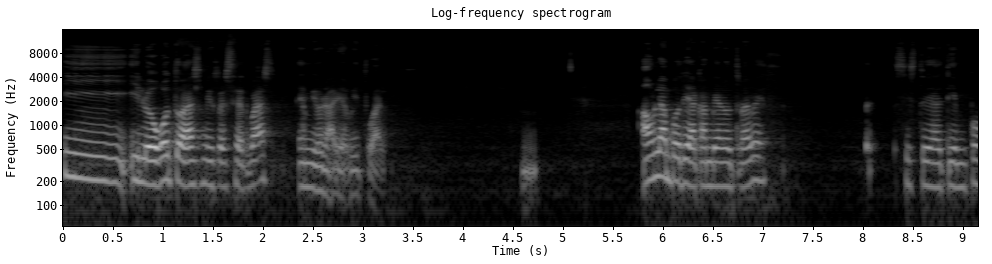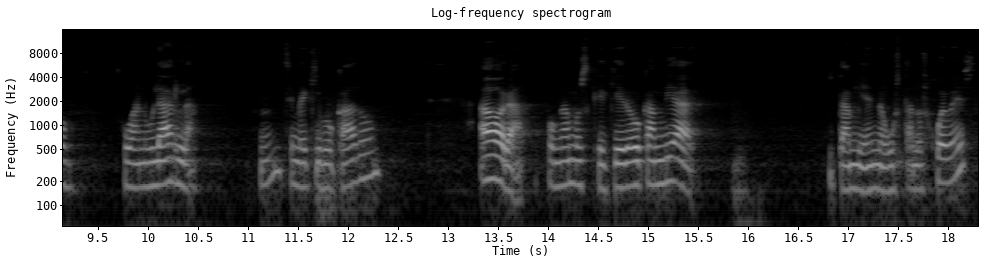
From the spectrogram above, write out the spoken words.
Y, luego todas mis reservas en mi horario habitual. Aún la podría cambiar otra vez, si estoy a tiempo, o anularla, si me he equivocado. Ahora, pongamos que quiero cambiar también me gustan los jueves.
